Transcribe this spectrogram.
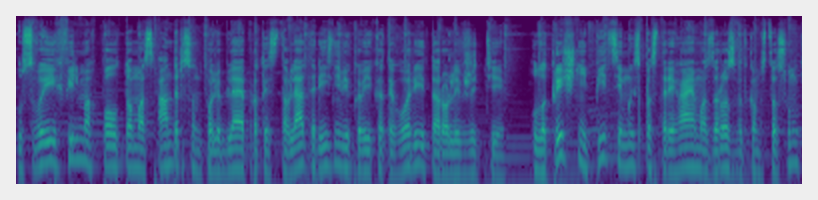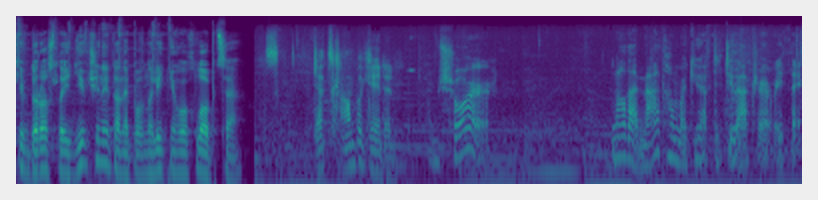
У своїх фільмах Пол Томас Андерсон полюбляє протиставляти різні вікові категорії та ролі в житті. У лакричній піці ми спостерігаємо за розвитком стосунків дорослої дівчини та неповнолітнього хлопця. Gets complicated. I'm sure. And all that math homework you have to do after everything.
